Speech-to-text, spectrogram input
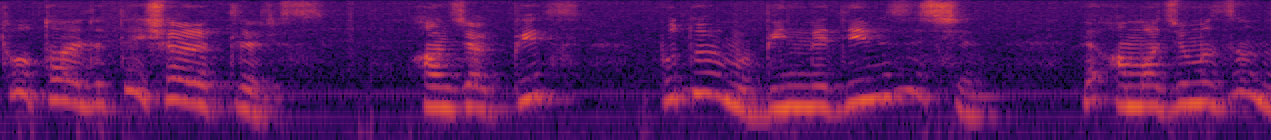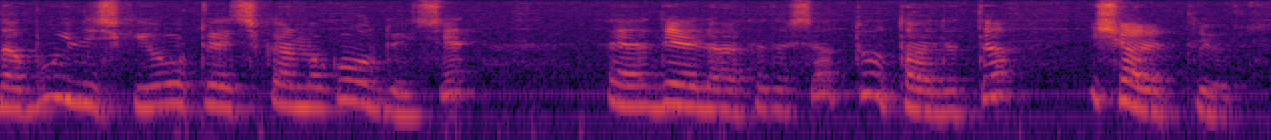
totalite işaretleriz. Ancak biz bu durumu bilmediğimiz için ve amacımızın da bu ilişkiyi ortaya çıkarmak olduğu için e, değerli arkadaşlar totalite işaretliyoruz.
